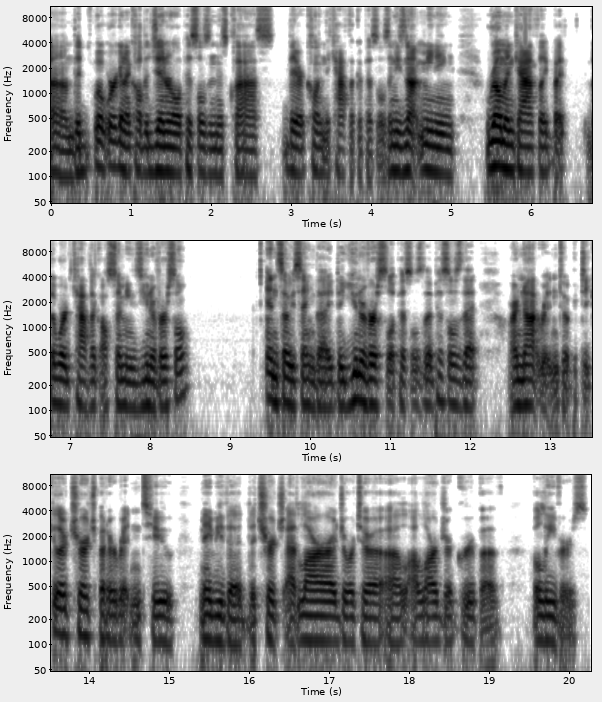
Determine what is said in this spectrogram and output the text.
um, the what we're going to call the general epistles in this class, they're calling the Catholic epistles, and he's not meaning Roman Catholic, but the word Catholic also means universal, and so he's saying the the universal epistles, the epistles that are not written to a particular church, but are written to maybe the the church at large or to a, a larger group of believers.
